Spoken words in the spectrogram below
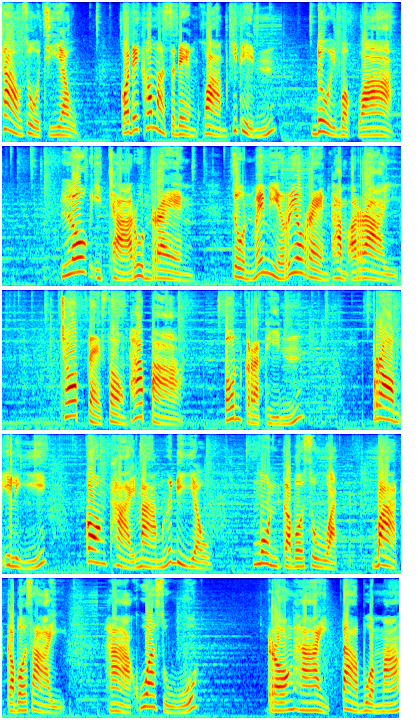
ชาวโซเชียลก็ได้เข้ามาแสดงความคิดเห็น โดยบอกว่า โลกอิจฉารุนแรง จนไม่มีเรี่ยวแรงทำอะไร ชอบแต่ซองผ้าป่า ต้นกระถิน ปลอมอิหลี กองถ่ายมามื้อเดียว มนต์กะบสวด บาทกระบใส่หาขั้วสู ร้องไห้ตาบวมมั้ง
